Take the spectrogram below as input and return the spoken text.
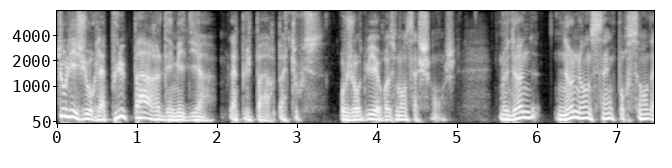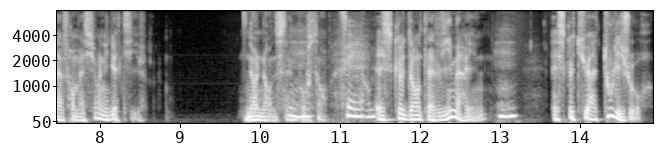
Tous les jours, la plupart des médias, la plupart, pas tous, aujourd'hui, heureusement, ça change, nous donnent 95% d'informations négatives. 95%. C'est énorme. Est-ce que dans ta vie, Marine, Mhm. est-ce que tu as tous les jours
